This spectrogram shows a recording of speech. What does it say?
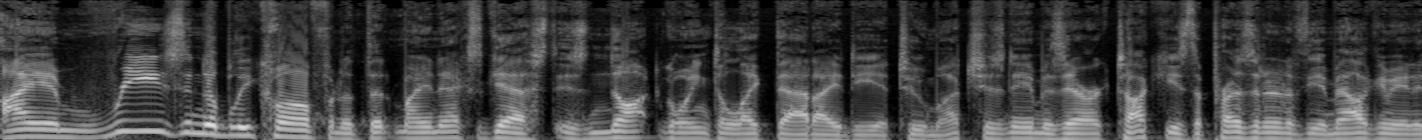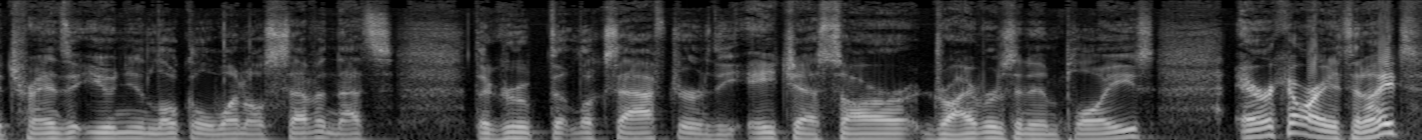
I am reasonably confident that my next guest is not going to like that idea too much. His name is Eric Tuck. He's the president of the Amalgamated Transit Union, Local 107. That's the group that looks after the HSR drivers and employees. Eric, how are you tonight?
